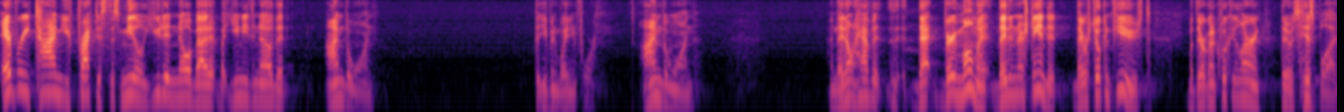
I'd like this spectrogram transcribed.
every time you've practiced this meal, you didn't know about it, but you need to know that I'm the one that you've been waiting for. I'm the one. And they don't have it, that very moment, they didn't understand it. They were still confused. But they were going to quickly learn that it was His blood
